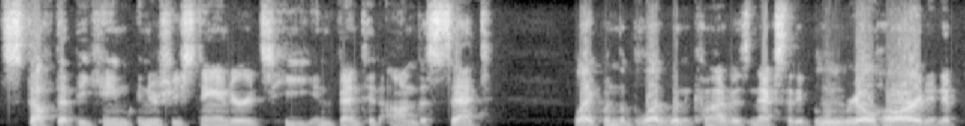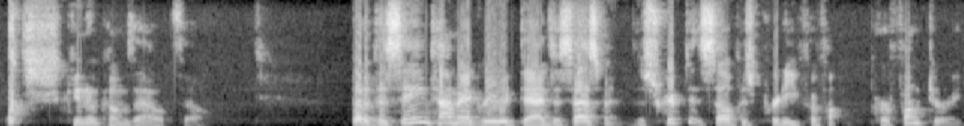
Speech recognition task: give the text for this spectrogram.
stuff that became industry standards he invented on the set, like when the blood wouldn't come out of his neck, so he blew real hard and it, you know, comes out. So, but at the same time, I agree with Dad's assessment. The script itself is pretty perfu- perfunctory.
